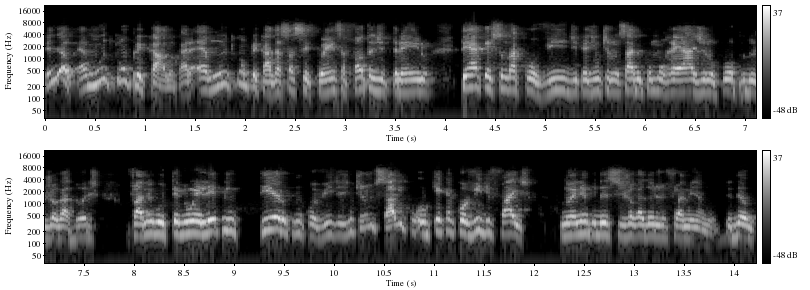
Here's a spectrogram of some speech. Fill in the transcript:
Entendeu? É muito complicado, cara. É muito complicado essa sequência, falta de treino. Tem a questão da Covid, que a gente não sabe como reage no corpo dos jogadores. O Flamengo teve um elenco inteiro com Covid. A gente não sabe o que, que a Covid faz no elenco desses jogadores do Flamengo. Entendeu?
